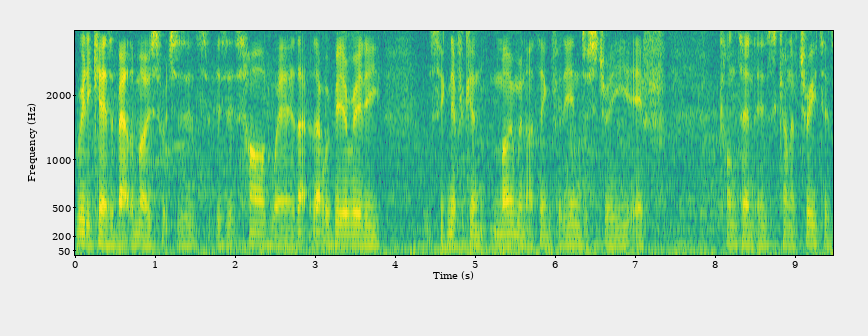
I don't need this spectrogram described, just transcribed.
really cares about the most, which is its, is its hardware. That that would be a really significant moment, I think, for the industry if content is kind of treated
